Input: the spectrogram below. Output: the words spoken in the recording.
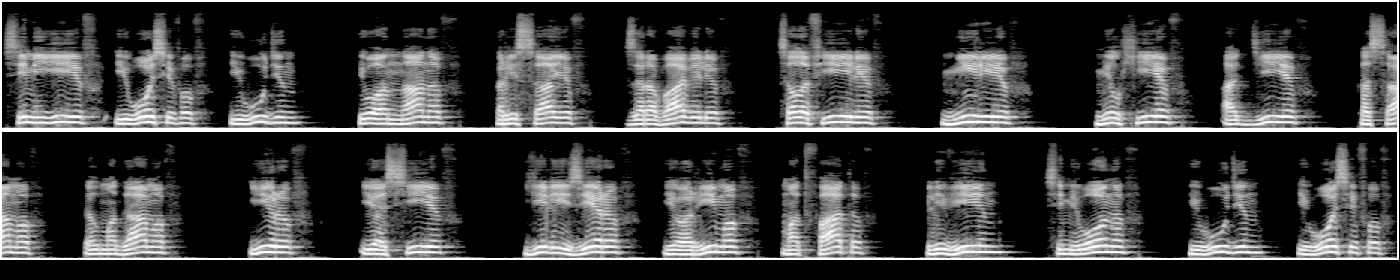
Семииев, Иосифов, Иудин, Иоаннанов, Рисаев, Зарававелев, Салафиелев, Нириев, Мелхиев, Адиев, Касамов, Элмадамов, Иров, Иосиев, Елизеров, Иоримов, Матфатов, Левин, Симеонов, Иудин, Иосифов,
